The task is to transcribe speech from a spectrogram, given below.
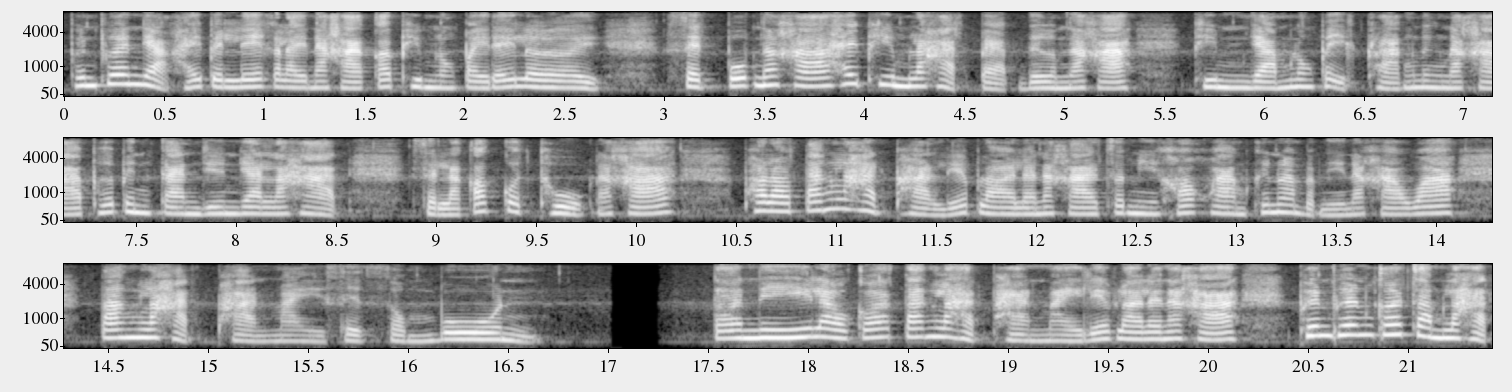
เพื่อนๆ อยากให้เป็นเลขอะไรนะคะ ก็พิมพ์ลงไปได้เลย เสร็จปุ๊บนะคะ ให้พิมพ์รหัสแบบเดิมนะคะ พิมพ์ย้ำลงไปอีกครั้งหนึ่งนะคะ เพื่อเป็นการยืนยันรหัส เสร็จแล้วก็กดถูกนะคะ พอเราตั้งรหัสผ่านเรียบร้อยแล้วนะคะ จะมีข้อความขึ้นมาแบบนี้นะคะว่า ตั้งรหัสผ่านใหม่เสร็จสมบูรณ์ ตอนนี้เราก็ตั้งรหัสผ่านใหม่เรียบร้อยแล้วนะคะ เพื่อนๆก็จำรหัส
